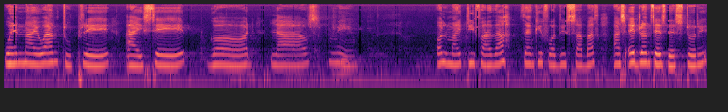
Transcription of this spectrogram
When I want to pray, I say, God loves me. Almighty Father, thank you for this Sabbath. As Adriel says the story,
